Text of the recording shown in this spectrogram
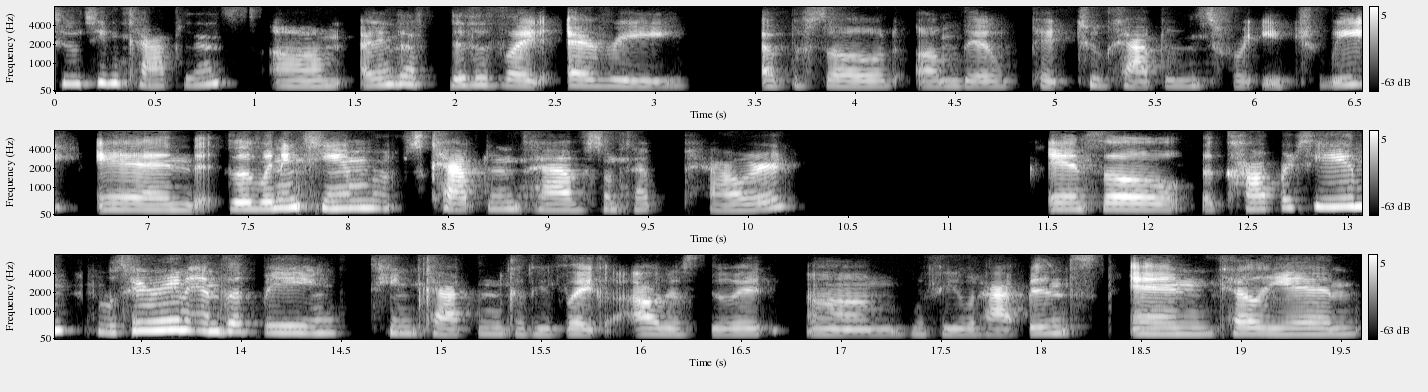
two team captains. Um, I think that this is like every episode. Um, they'll pick two captains for each week, and the winning team's captains have some type of power. And so the copper team, Laterrian ends up being team captain because he's like, I'll just do it. Um, we'll see what happens. And Kellyanne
